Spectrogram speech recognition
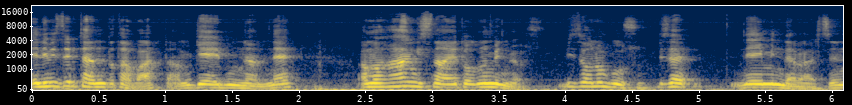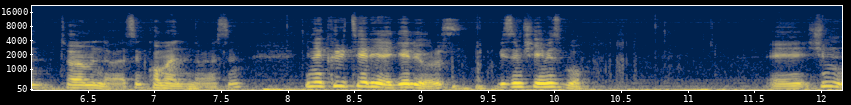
elimizde bir tane data var. Tamam G bilmem ne. Ama hangisine ait olduğunu bilmiyoruz. Bize onu bulsun. Bize name'ini de versin, term'ini de versin, comment'ini de versin. Yine kriteriye geliyoruz. Bizim şeyimiz bu. Ee, şimdi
